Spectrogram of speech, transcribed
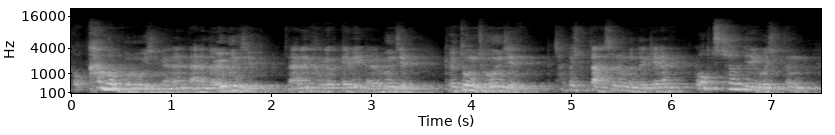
꼭 한번 보러 오시면은 나는 넓은 집, 나는 가격 대비 넓은 집, 교통 좋은 집 찾고 싶다 하시는 분들께는 꼭 추천드리고 싶은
